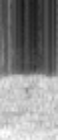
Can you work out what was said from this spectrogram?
Yeah.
